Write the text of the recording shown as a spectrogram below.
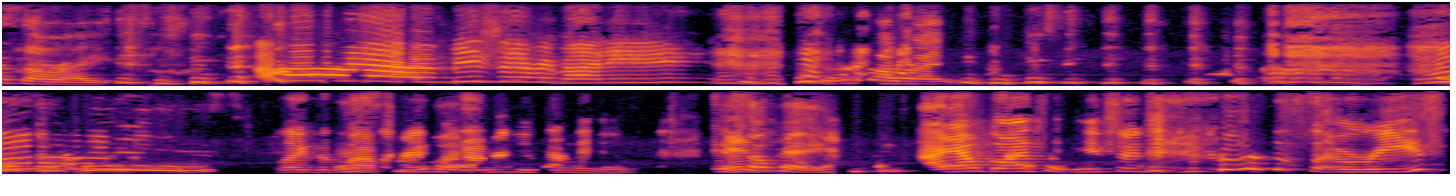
That's all right. ah, Misha, everybody. That's all right. like this is my first time this. It's and okay. I am going to introduce Reese.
